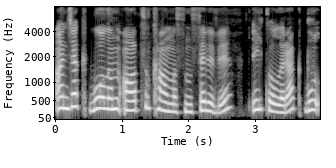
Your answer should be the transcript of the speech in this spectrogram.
Ancak bu alanın atıl kalmasının sebebi ilk olarak bu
